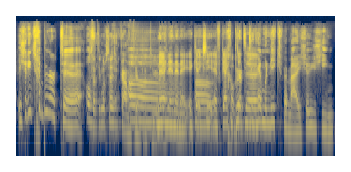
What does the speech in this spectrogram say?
Is er iets gebeurd? eh, of Staat hij nog steeds op kamertemperatuur? Oh. Nee, nee, nee. nee. Ik, ik zie even kijken op gebeurt dit. eh, natuurlijk helemaal niks bij mij, zul je zien.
